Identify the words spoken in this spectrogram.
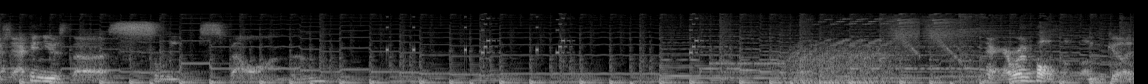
Actually, I can use the sleep spell on them. There you go, we're in both of them. Good.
